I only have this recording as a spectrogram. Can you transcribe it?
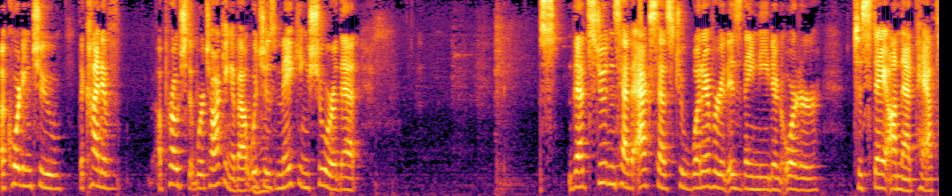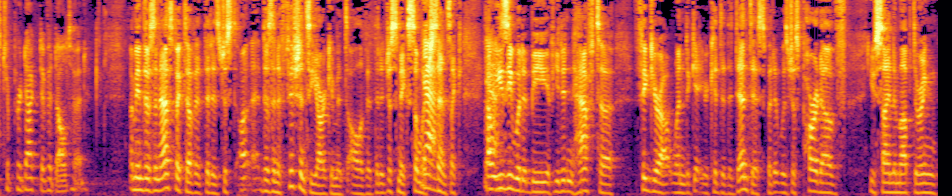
according to the kind of approach that we're talking about, which mm-hmm. is making sure that that students have access to whatever it is they need in order to stay on that path to productive adulthood. I mean, there's an aspect of it that is just uh, there's an efficiency argument to all of it that it just makes so much Yeah. sense. Like, how Yeah. easy would it be if you didn't have to figure out when to get your kid to the dentist, but it was just part of you signed them up during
